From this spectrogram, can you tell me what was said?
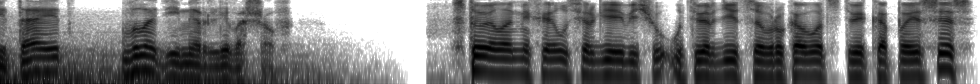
Читает Владимир Левашов. Стоило Михаилу Сергеевичу утвердиться в руководстве КПСС,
